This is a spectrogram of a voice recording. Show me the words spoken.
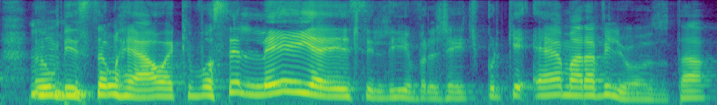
ambição real é que você leia esse livro, gente, porque é maravilhoso, tá?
